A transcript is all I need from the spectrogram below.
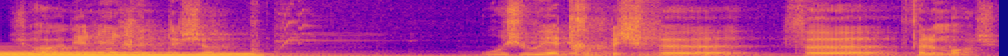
شوف هادي غير خندش وشوية تخبش في في في الموج.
